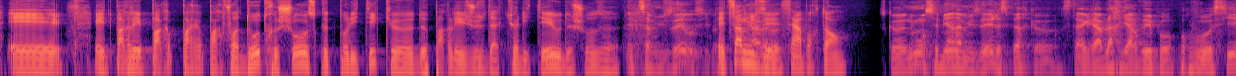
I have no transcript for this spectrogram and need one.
et, et de parler par, par- parfois d'autres choses que de politique, euh, de parler juste d'actualité ou de choses. euh, Et de s'amuser aussi. Et de s'amuser, euh, c'est important. Parce que nous, on s'est bien amusé. J'espère que c'était agréable à regarder pour, pour vous aussi.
